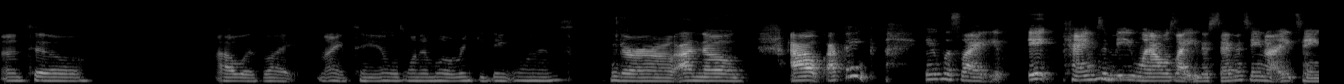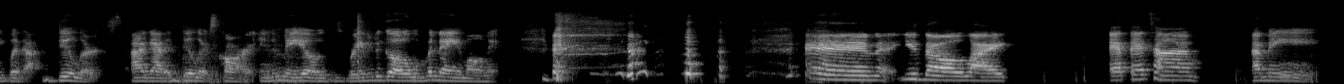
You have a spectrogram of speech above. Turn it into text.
until I was like 19. It was one of them little rinky dink ones. Girl, I know. I I think it was like it, it, came to me when I was like either 17 or 18, but uh, Dillard's. I got a Dillard's card in the mail. It was ready to go with my name on it. and you know, like at that time, I mean,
